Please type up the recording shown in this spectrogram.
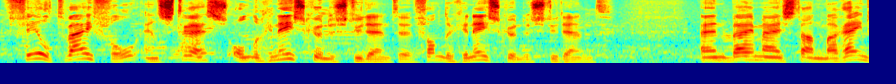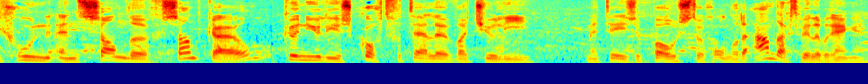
veel twijfel en stress onder geneeskundestudenten van de geneeskundestudent. En bij mij staan Marijn Groen en Sander Sandkuil. Kunnen jullie eens kort vertellen wat jullie met deze poster onder de aandacht willen brengen?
